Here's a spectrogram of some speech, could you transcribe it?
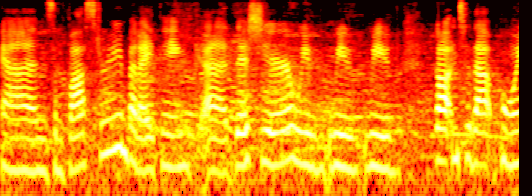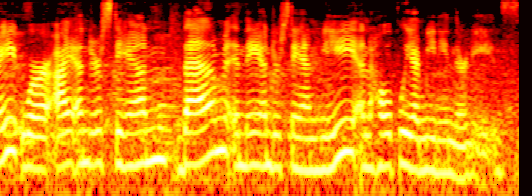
and some fostering. But I think uh, this year we, we, we've gotten to that point where I understand them and they understand me, and hopefully I'm meeting their needs.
